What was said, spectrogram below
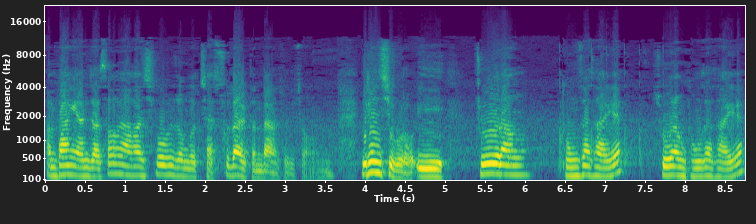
한 방에 앉아서 약 한 15분 정도 채 수다를 떤다는 소리죠. 이런 식으로 이 주어랑 동사 사이에 주어랑 동사 사이에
